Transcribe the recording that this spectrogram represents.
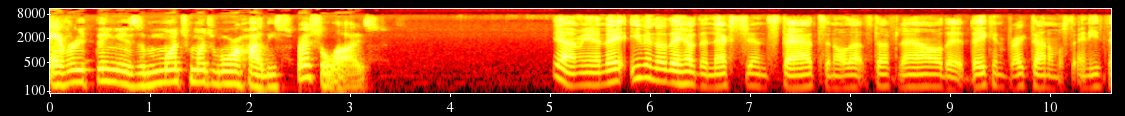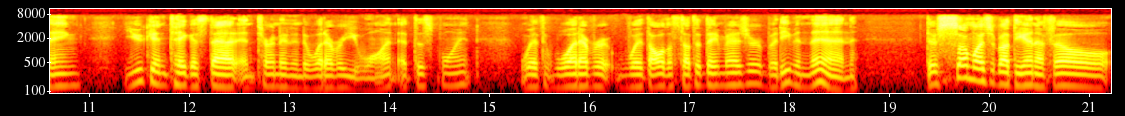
Everything is much, much more highly specialized. Yeah, I mean, and they even though they have the next gen stats and all that stuff now, that they can break down almost anything. You can take a stat and turn it into whatever you want at this point, with whatever with all the stuff that they measure. But even then, there's so much about the NFL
